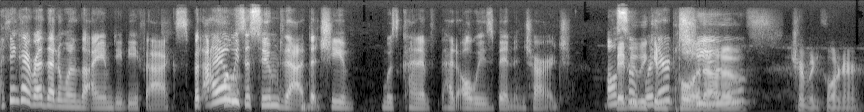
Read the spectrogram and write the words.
I think I read that in one of the IMDb facts, but I oh. always assumed that that she was kind of had always been in charge. Also, Maybe we can pull two, it out of German Corner.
